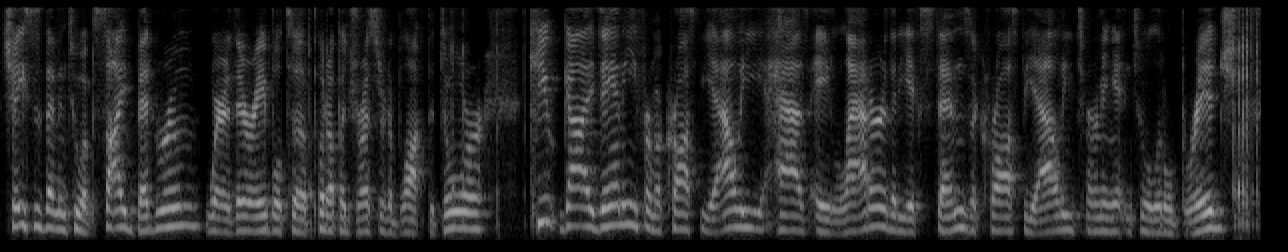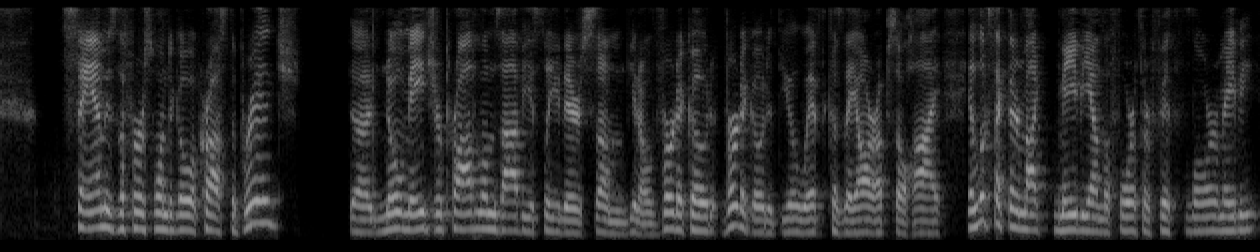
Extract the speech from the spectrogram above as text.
chases them into a side bedroom where they're able to put up a dresser to block the door. Cute guy Danny from across the alley has a ladder that he extends across the alley, turning it into a little bridge. Sam is the first one to go across the bridge. Uh, no major problems. Obviously, there's some you know vertigo vertigo to deal with because they are up so high. It looks like they're like maybe on the fourth or fifth floor, maybe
